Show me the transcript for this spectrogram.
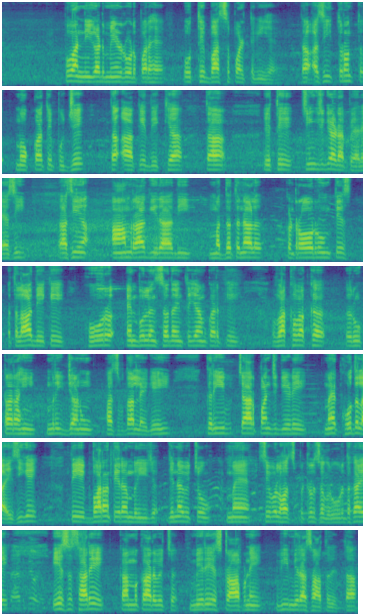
Bhawanigarh main road ਪਰ ਹੈ, ਉੱਥੇ ਬੱਸ ਪਲਟ ਗਈ ਹੈ। ਤਾਂ ਅਸੀਂ ਤੁਰੰਤ ਮੌਕਾ ਤੇ ਪੁੱਜੇ, ਤਾਂ ਆ ਕੇ ਦੇਖਿਆ ਤਾਂ ਇੱਥੇ ਚਿੰਗ ਝਗੜਾ ਪੈ ਰਿਹਾ ਸੀ। ਅਸੀਂ ਆਮ ਰਾਹਗੀਰਾਂ ਦੀ ਮਦਦ ਨਾਲ ਕੰਟਰੋਲ ਰੂਮ ਤੇ ਇਤਲਾਹ ਦੇ ਕੇ ਹੋਰ ਐਂਬੂਲੈਂਸਾਂ ਦਾ ਇੰਤਜ਼ਾਮ ਕਰਕੇ ਵੱਖ-ਵੱਖ ਰੂਟਾਂ ਰਾਹੀਂ ਮਰੀਜ਼ਾਂ ਨੂੰ ਹਸਪਤਾਲ ਲੈ ਗਏ ਸੀ। ਕਰੀਬ 4-5 ਗੇੜੇ ਮੈਂ ਖੁਦ ਲਾਏ ਸੀਗੇ ਤੇ 12-13 ਮਰੀਜ਼ ਜਿਨ੍ਹਾਂ ਵਿੱਚੋਂ ਮੈਂ ਸਿਵਲ ਹਸਪੀਟਲ ਸੰਗਰੂਰ ਦਿਖਾਏ। ਇਸ ਸਾਰੇ ਕੰਮਕਾਰ ਵਿੱਚ ਮੇਰੇ ਸਟਾਫ ਨੇ ਵੀ ਮੇਰਾ ਸਾਥ ਦਿੱਤਾ।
